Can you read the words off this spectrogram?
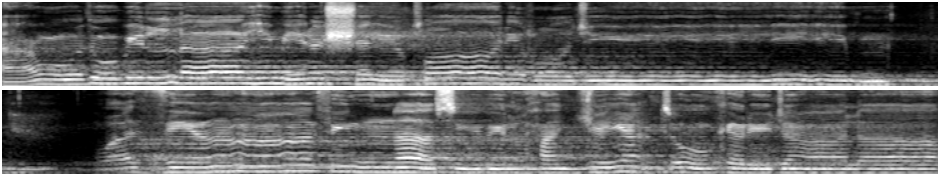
أعوذ بالله من الشيطان الرجيم. وأذن في الناس بالحج يأتوك رجالا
